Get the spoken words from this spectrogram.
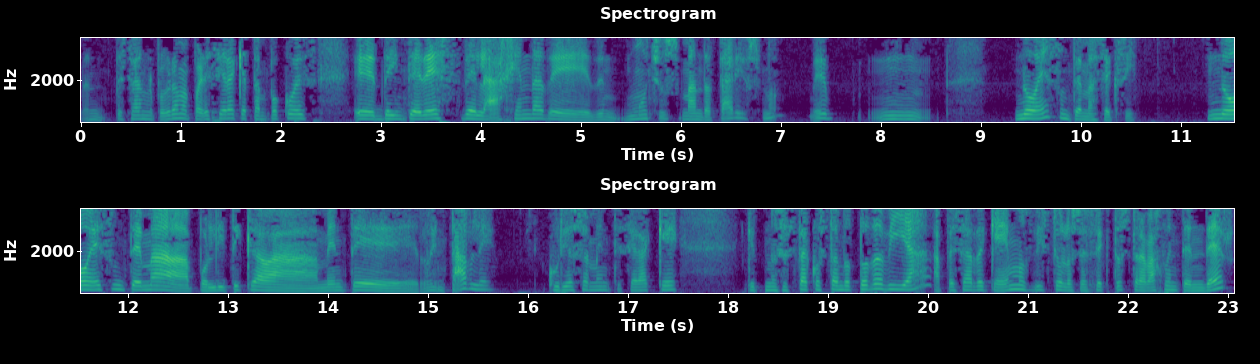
empezar el programa, pareciera que tampoco es eh, de interés de la agenda de, muchos mandatarios, ¿no? Eh, mm, no es un tema sexy, no es un tema políticamente rentable. Curiosamente, ¿será que, que nos está costando todavía, a pesar de que hemos visto los efectos, trabajo entender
